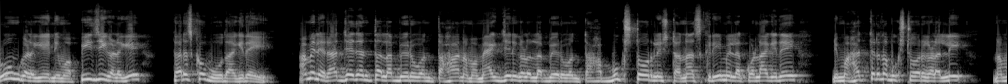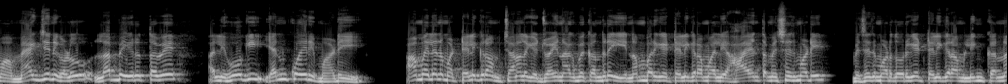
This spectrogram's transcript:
ರೂಮ್ಗಳಿಗೆ ನಿಮ್ಮ ಪಿ ಜಿಗಳಿಗೆ ತರಿಸ್ಕೋಬಹುದಾಗಿದೆ. ಆಮೇಲೆ ರಾಜ್ಯಾದ್ಯಂತ ಲಭ್ಯ ಇರುವಂತಹ, ನಮ್ಮ ಮ್ಯಾಗ್ಜಿನ್ಗಳು ಲಭ್ಯ ಇರುವಂತಹ ಬುಕ್ ಸ್ಟೋರ್ ಲಿಸ್ಟ್ ಅನ್ನ ಸ್ಕ್ರೀನ್ ಮೇಲೆ ಕೊಡಲಾಗಿದೆ ನಿಮ್ಮ ಹತ್ತಿರದ ಬುಕ್ ಸ್ಟೋರ್ಗಳಲ್ಲಿ ನಮ್ಮ ಮ್ಯಾಗ್ಜಿನ್ಗಳು ಲಭ್ಯ ಇರುತ್ತವೆ. ಅಲ್ಲಿ ಹೋಗಿ ಎನ್ಕ್ವೈರಿ ಮಾಡಿ. ಆಮೇಲೆ ನಮ್ಮ ಟೆಲಿಗ್ರಾಮ್ ಚಾನಲ್ಗೆ ಜಾಯಿನ್ ಆಗಬೇಕಂದ್ರೆ ಈ ನಂಬರ್ಗೆ ಟೆಲಿಗ್ರಾಮ್ ಅಲ್ಲಿ ಹಾಯ್ ಅಂತ ಮೆಸೇಜ್ ಮಾಡಿ. ಮೆಸೇಜ್ ಮಾಡಿದವರಿಗೆ ಟೆಲಿಗ್ರಾಮ್ ಲಿಂಕ್ ಅನ್ನ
